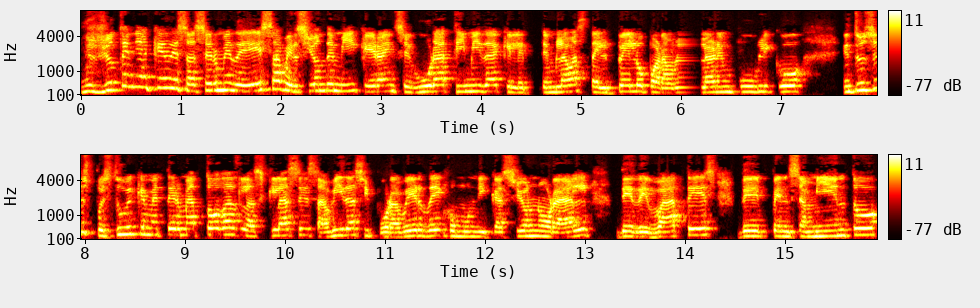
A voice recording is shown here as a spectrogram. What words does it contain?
pues yo tenía que deshacerme de esa versión de mí que era insegura, tímida, que le temblaba hasta el pelo para hablar en público. Entonces, pues tuve que meterme a todas las clases habidas y por haber de comunicación oral, de debates, de pensamiento,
